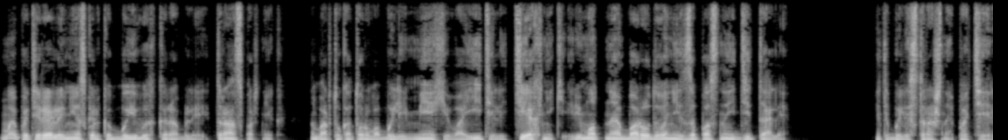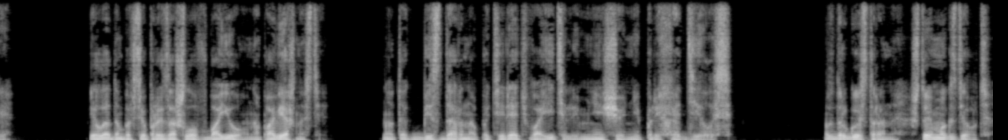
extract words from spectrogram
Мы потеряли несколько боевых кораблей, транспортник, на борту которого были мехи, воители, техники, ремонтное оборудование и запасные детали. Это были страшные потери. И ладно бы все произошло в бою, на поверхности. Но так бездарно потерять воителей мне еще не приходилось. С другой стороны, что я мог сделать?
